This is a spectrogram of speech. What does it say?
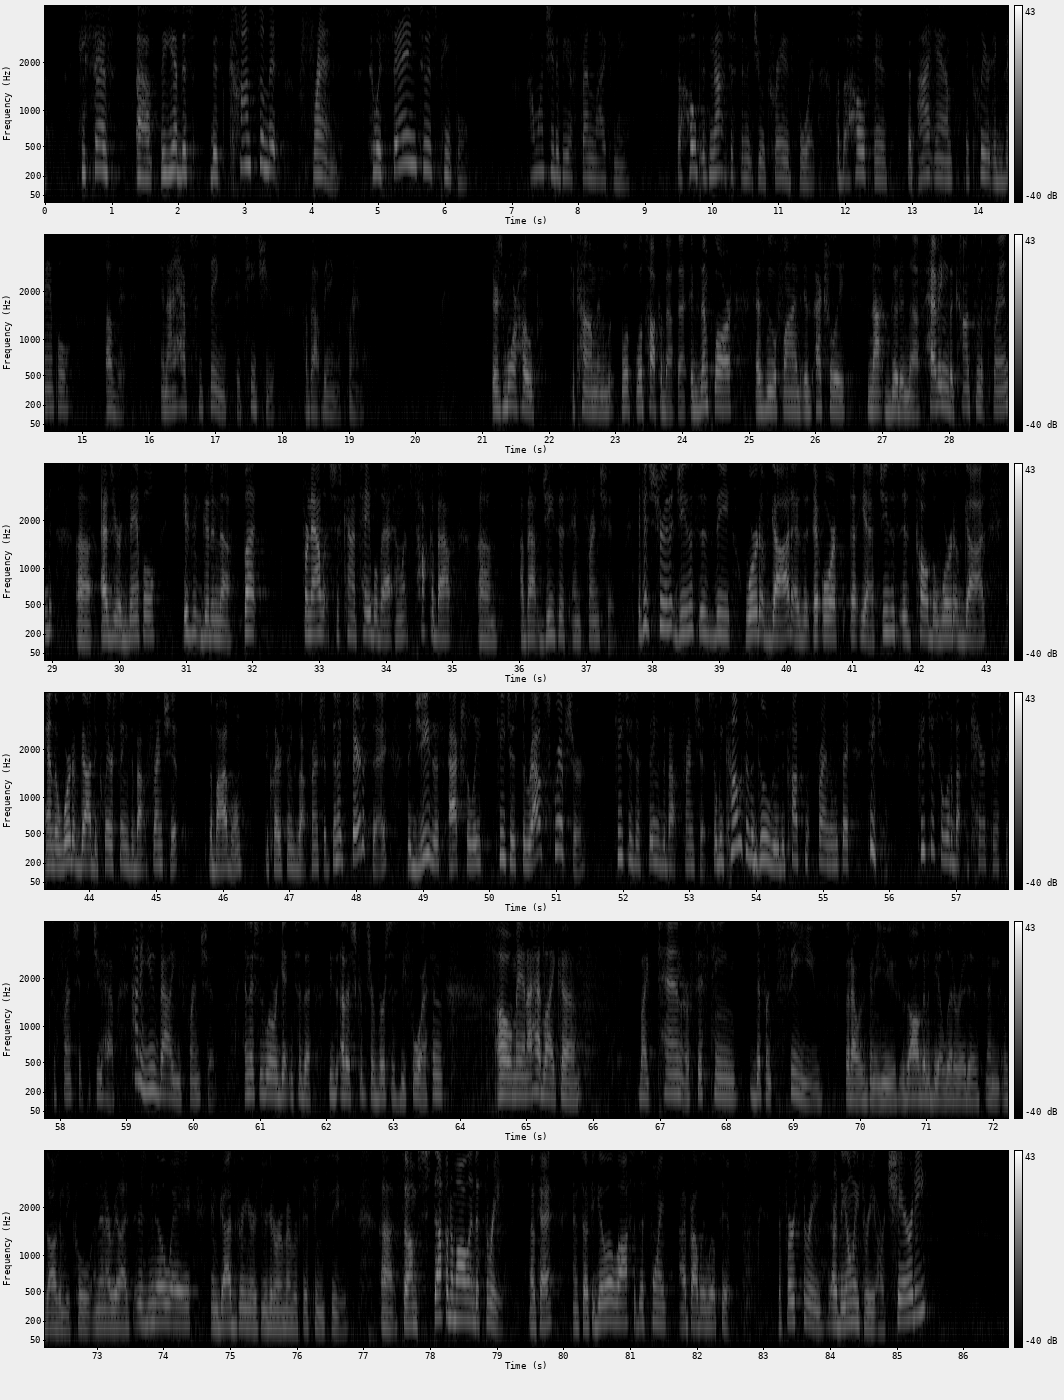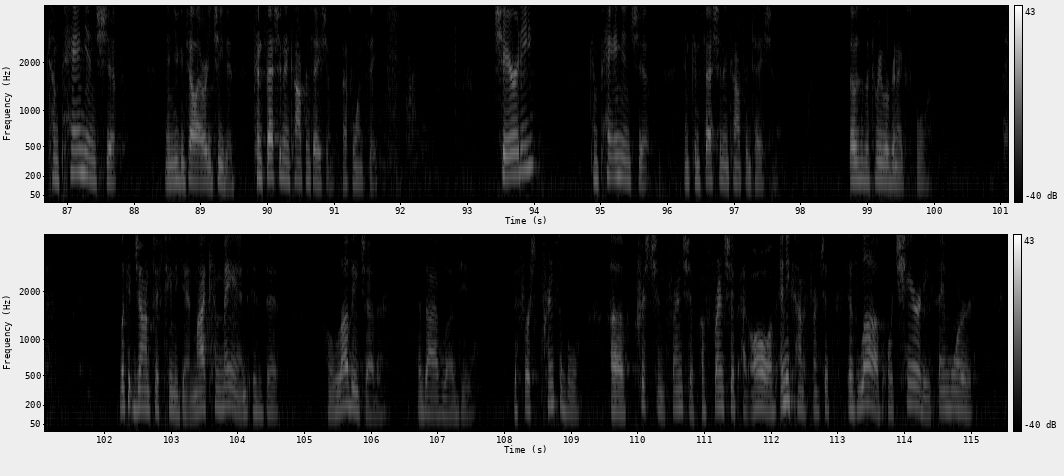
he says uh, that you have this, this consummate friend who is saying to his people, I want you to be a friend like me. The hope is not just in that you were created for it, but the hope is that I am a clear example of it. And I have some things to teach you about being a friend. There's more hope to come, and we'll, we'll talk about that. Exemplar, as we will find, is actually not good enough. Having the consummate friend uh, as your example isn't good enough. But for now, let's just kind of table that and let's talk about um, about Jesus and friendship. If it's true that Jesus is the Word of God, as it, or if, uh, yeah, if Jesus is called the Word of God, and the Word of God declares things about friendship, the Bible declares things about friendship, then it's fair to say that Jesus actually teaches throughout Scripture, teaches us things about friendship. So we come to the guru, the consummate friend, and we say, teach us. Teach us a little about the characteristics of friendship that you have. How do you value friendship? And this is where we're getting to the, these other scripture verses before us. And, oh man, I had like, uh, like 10 or 15 different C's that I was going to use. It was all going to be alliterative and it was all going to be cool. And then I realized there's no way in God's green earth you're going to remember 15 C's. Uh, so I'm stuffing them all into three. Okay? And so if you get a little lost at this point, I probably will too. The first three, or the only three, are charity, companionship, and you can tell I already cheated. Confession and confrontation. That's one C. Charity, companionship, and confession and confrontation. Those are the three we're going to explore. Look at John 15 again. My command is this love each other as I have loved you. The first principle of Christian friendship, of friendship at all, of any kind of friendship, is love or charity, same word.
